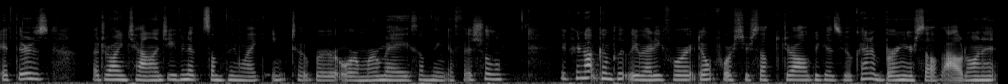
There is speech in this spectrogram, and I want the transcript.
if there's a drawing challenge, even if it's something like Inktober or MerMay, something official, if you're not completely ready for it, don't force yourself to draw because you'll kind of burn yourself out on it.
